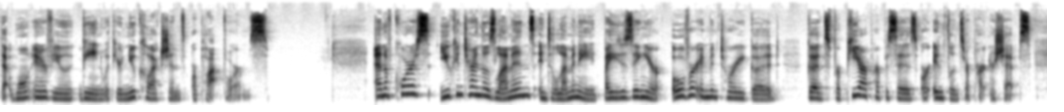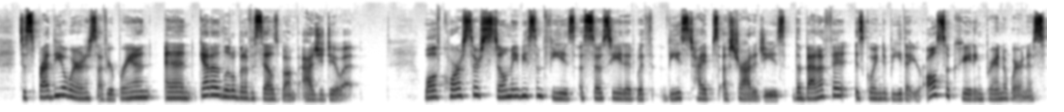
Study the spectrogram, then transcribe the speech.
that won't intervene with your new collections or platforms. And of course, you can turn those lemons into lemonade by using your over inventory good goods for PR purposes or influencer partnerships to spread the awareness of your brand and get a little bit of a sales bump as you do it. While, of course, there still may be some fees associated with these types of strategies, the benefit is going to be that you're also creating brand awareness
